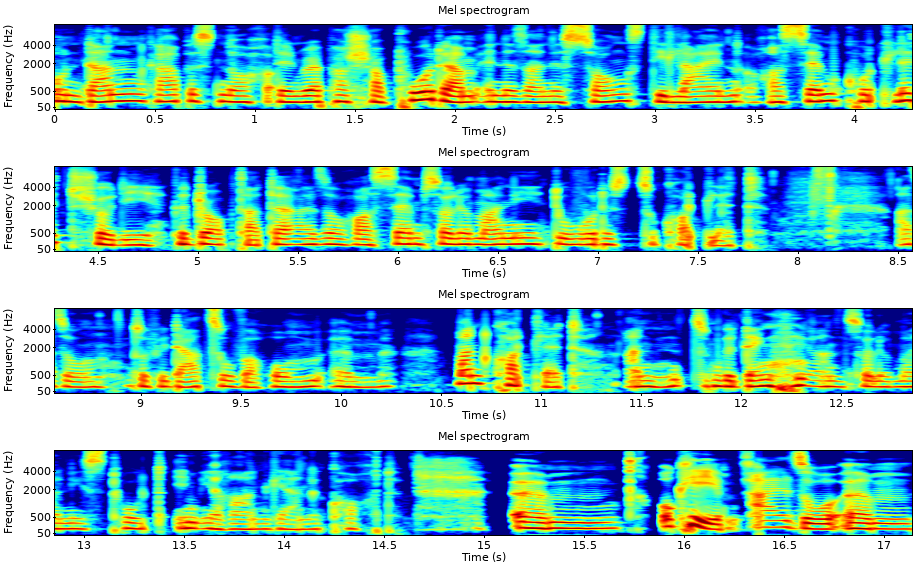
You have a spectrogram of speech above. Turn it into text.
Und dann gab es noch den Rapper Shapur, der am Ende seines Songs die Line Rassem Kotlet Shodi gedroppt hatte. Also Rassem Soleimani, du wurdest zu Kotlet. Also so viel dazu, warum ähm, man Kotlet an, zum Gedenken an Soleimanis Tod im Iran gerne kocht. Ähm, okay, also ähm,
